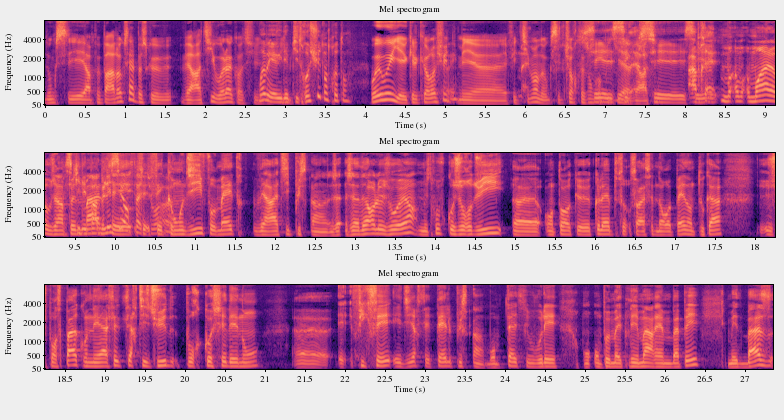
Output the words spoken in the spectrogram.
Donc c'est un peu paradoxal parce que Verratti, voilà, quand il. Ouais, mais il y a eu des petites rechutes entre temps. Oui, oui, il y a eu quelques rechutes, Oui. mais euh, effectivement, donc c'est toujours question C'est compliquée à c'est- Verratti. Après, moi, là où j'ai un peu de mal, c'est en fait, vois. qu'on dit qu'il faut mettre Verratti plus 1. J'adore le joueur, mais je trouve qu'aujourd'hui, euh, en tant que club sur, sur la scène européenne, en tout cas, je pense pas qu'on ait assez de certitude pour cocher des noms. Euh, fixer et dire c'est tel plus 1. Bon, peut-être si vous voulez, on, on peut mettre Neymar et Mbappé, mais de base,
